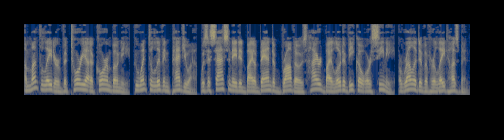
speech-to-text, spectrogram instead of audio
A month later Vittoria Accoramboni, who went to live in Padua, was assassinated by a band of bravos hired by Lodovico Orsini, a relative of her late husband.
